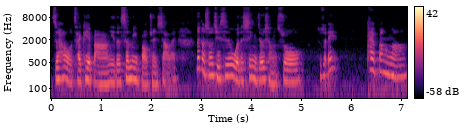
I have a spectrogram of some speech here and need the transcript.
之后，才可以把你的生命保存下来。那个时候，其实我的心里就想说，就说哎，太棒啦，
